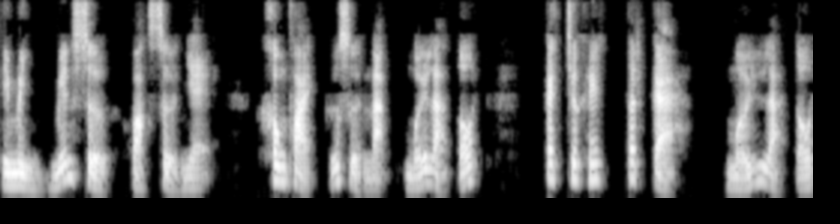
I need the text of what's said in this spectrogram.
thì mình miễn xử hoặc xử nhẹ, không phải cứ sửa nặng mới là tốt, cách trước hết tất cả mới là tốt.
